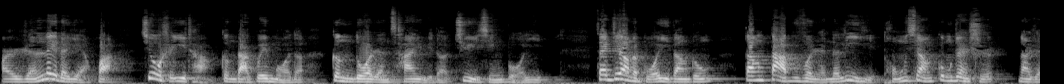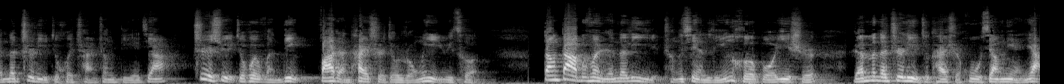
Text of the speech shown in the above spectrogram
而人类的演化就是一场更大规模的、更多人参与的巨型博弈。在这样的博弈当中，当大部分人的利益同向共振时，那人的智力就会产生叠加，秩序就会稳定，发展态势就容易预测。当大部分人的利益呈现零和博弈时，人们的智力就开始互相碾压，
